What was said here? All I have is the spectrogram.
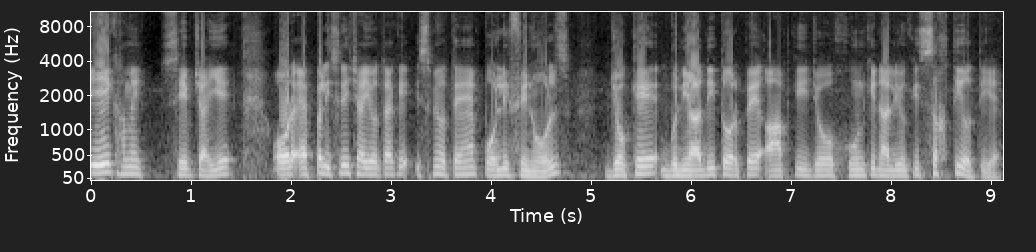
एक हमें सेब चाहिए, और एप्पल इसलिए चाहिए होता है कि इसमें होते हैं पोलीफिनोल्स जो कि बुनियादी तौर पे आपकी जो खून की नालियों की सख्ती होती है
